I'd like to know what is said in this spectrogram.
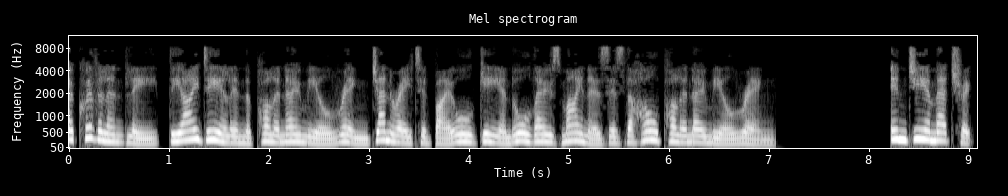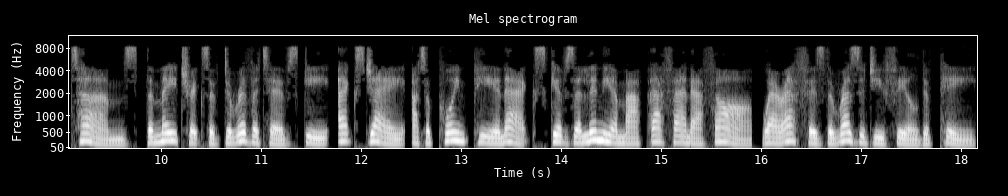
Equivalently, the ideal in the polynomial ring generated by all G and all those minors is the whole polynomial ring. In geometric terms, the matrix of derivatives G, xj at a point P in X gives a linear map Fn-Fr, where F is the residue field of P.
